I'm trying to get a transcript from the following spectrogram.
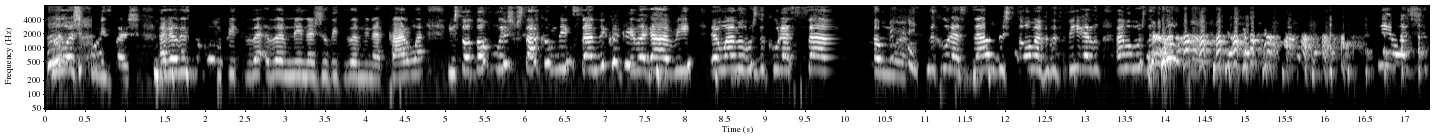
Duas coisas. Agradeço o convite da, da, menina Judite e da menina Carla e estou tão feliz por estar com o menino Sandy e com a querida Gabi. Eu amo-vos de coração de coração, de estômago, de fígado, amo-vos de tudo. E hoje,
